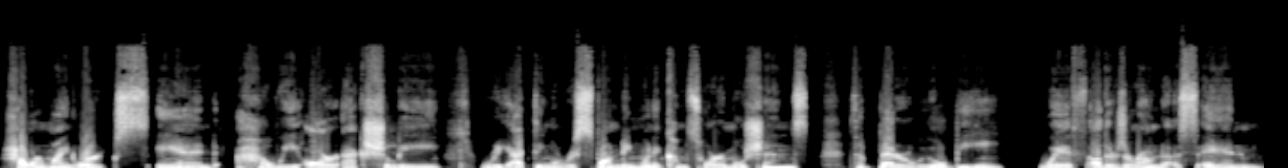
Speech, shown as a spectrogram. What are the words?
how our mind works and how we are actually reacting or responding when it comes to our emotions, the better we will be with others around us. And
